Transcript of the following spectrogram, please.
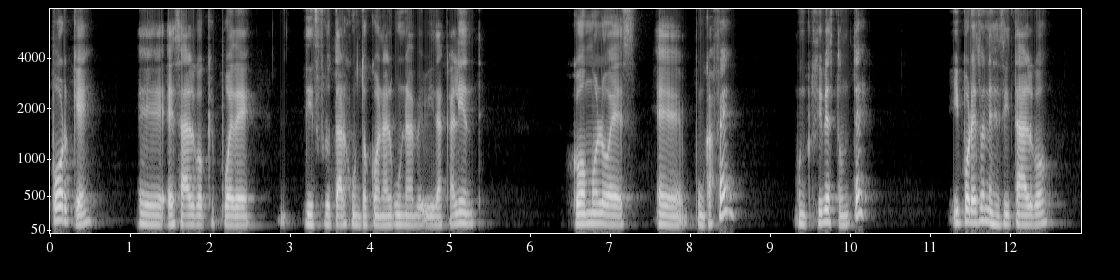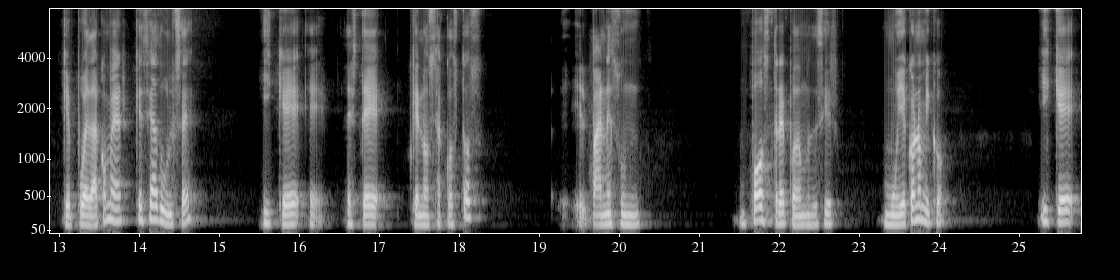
porque eh, es algo que puede disfrutar junto con alguna bebida caliente, como lo es eh, un café o inclusive hasta un té. Y por eso necesita algo que pueda comer, que sea dulce y que eh, esté, que no sea costoso. El pan es un, postre, podemos decir, muy económico y que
